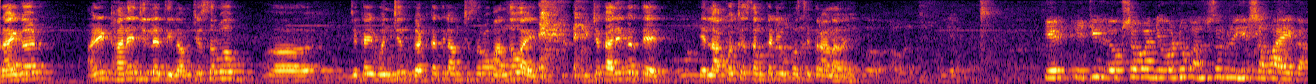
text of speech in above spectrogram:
रायगड आणि ठाणे जिल्ह्यातील आमचे सर्व जे काही वंचित घटकातील आमचे सर्व बांधव आहेत आमचे कार्यकर्ते आहेत हे लाखोच्या संख्येने उपस्थित राहणार आहेत ये- येथील लोकसभा निवडणूक अनुसरून ही सभा आहे का?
